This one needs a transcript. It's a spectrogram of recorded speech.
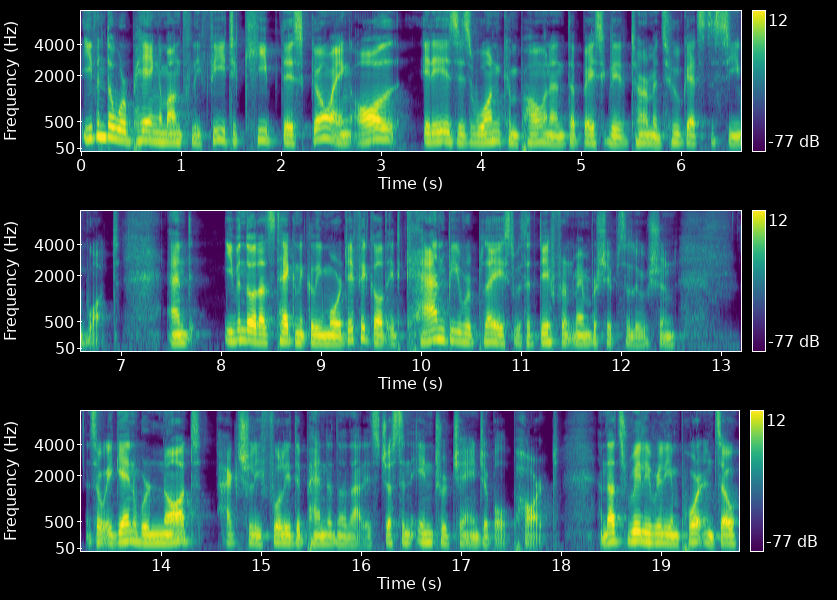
even though we're paying a monthly fee to keep this going, all it is is one component that basically determines who gets to see what. And even though that's technically more difficult, it can be replaced with a different membership solution. So again, we're not actually fully dependent on that. It's just an interchangeable part. And that's really, really important. So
